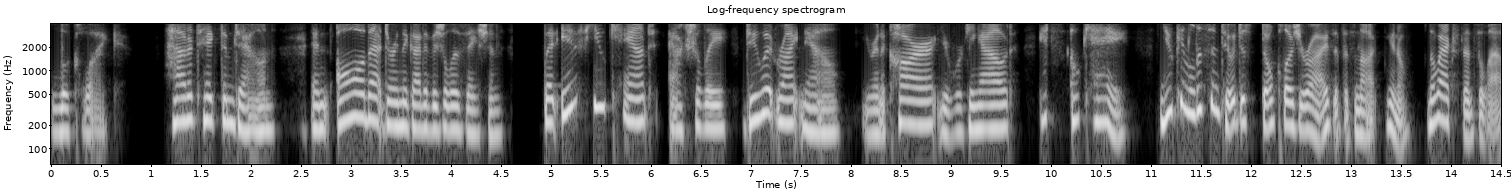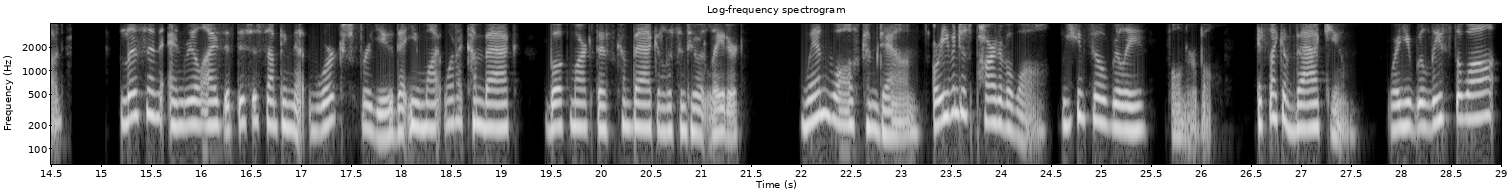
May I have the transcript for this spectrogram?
look like, how to take them down, and all that during the guided visualization. But if you can't actually do it right now, you're in a car, you're working out, it's okay. You can listen to it. Just don't close your eyes if it's not, you know, no accidents allowed. Listen and realize if this is something that works for you, that you might want to come back, bookmark this, come back and listen to it later. When walls come down, or even just part of a wall, we can feel really vulnerable. It's like a vacuum where you release the wall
